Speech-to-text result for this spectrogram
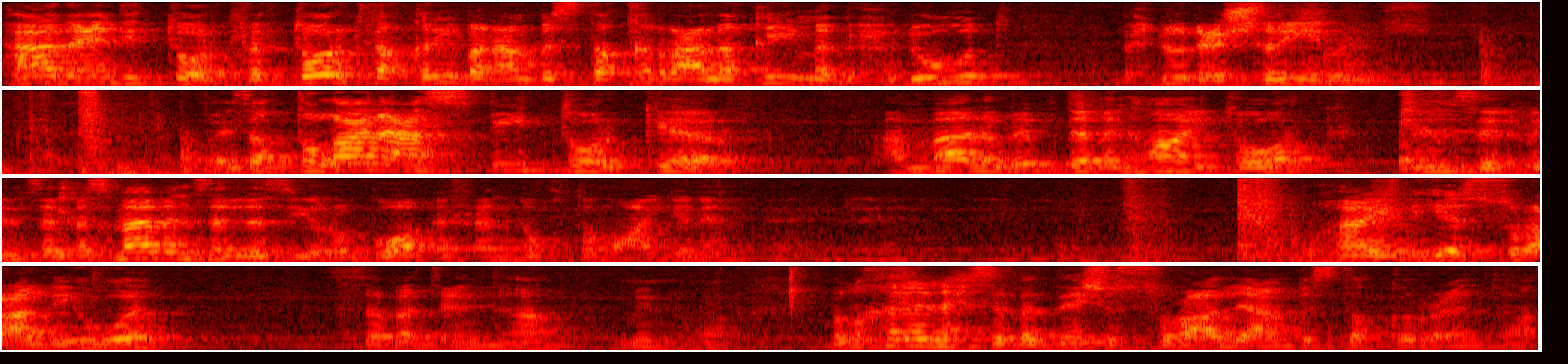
هذا عندي ال torque، فال torque تقريبا عم بيستقر على قيمة بحدود بحدود 20 فإذا اطلعنا على ال speed torque curve عماله بيبدأ من هاي torque بنزل بنزل بس ما بنزل ل zero. بوقف عند نقطة معينة. وهاي اللي هي السرعة اللي هو ثبت عندها من هون والله خلينا نحسب قديش السرعة اللي عم بيستقر عندها.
